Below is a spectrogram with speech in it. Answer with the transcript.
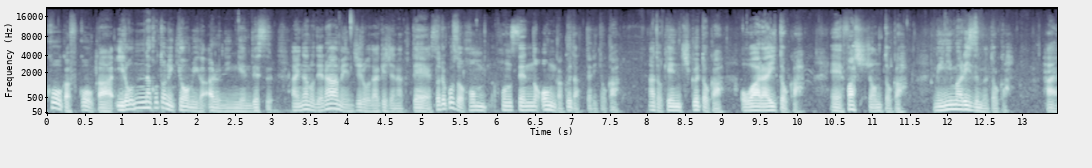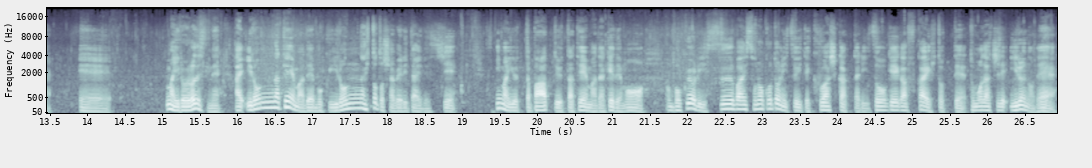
幸 か不幸か、いろんなことに興味がある人間です。はい。なので、ラーメン二郎だけじゃなくて、それこそ本、本線の音楽だったりとか、あと建築とか、お笑いとか、えー、ファッションとか、ミニマリズムとか、はい。えー、まあいろいろですね。はい。いろんなテーマで僕いろんな人と喋りたいですし、今言ったバーって言ったテーマだけでも僕より数倍そのことについて詳しかったり造形が深い人って友達でいるので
